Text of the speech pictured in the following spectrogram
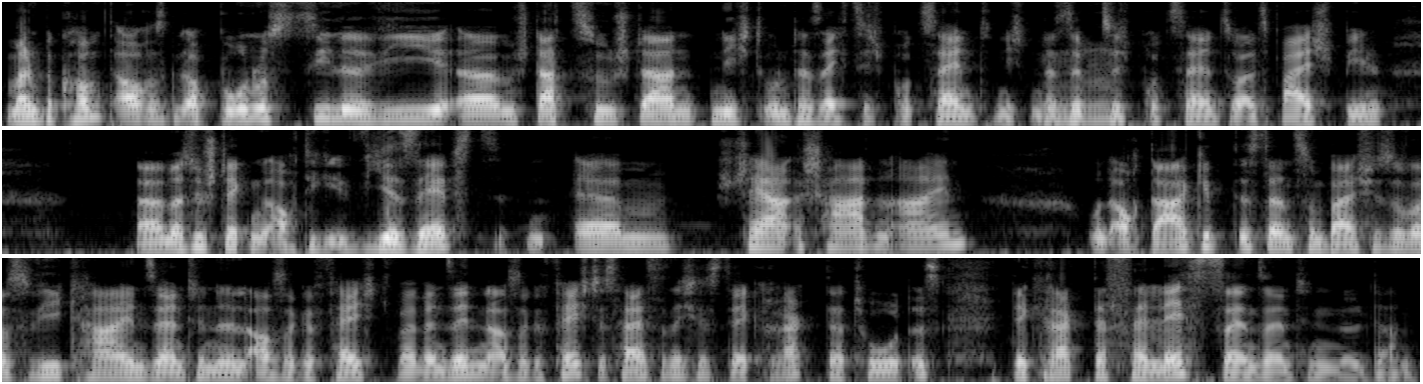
man bekommt auch, es gibt auch Bonusziele wie ähm, Stadtzustand nicht unter 60 Prozent, nicht unter mhm. 70 Prozent, so als Beispiel. Ähm, natürlich stecken auch die wir selbst ähm, Schaden ein. Und auch da gibt es dann zum Beispiel sowas wie kein Sentinel außer Gefecht, weil wenn Sentinel außer Gefecht ist, heißt das nicht, dass der Charakter tot ist. Der Charakter verlässt sein Sentinel dann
